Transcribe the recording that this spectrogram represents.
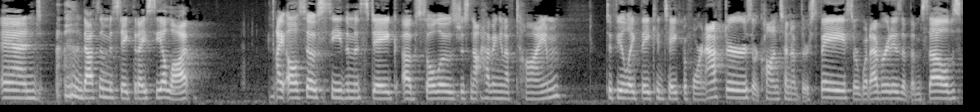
And that's a mistake that I see a lot. I also see the mistake of solos just not having enough time to feel like they can take before and afters or content of their space or whatever it is of themselves.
